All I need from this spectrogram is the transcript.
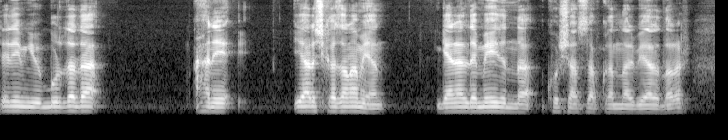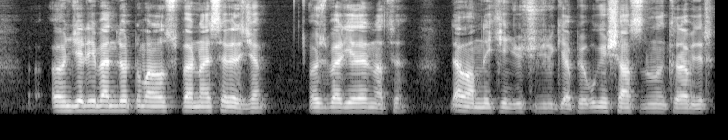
Dediğim gibi burada da hani yarış kazanamayan genelde Maiden'da koşan safkanlar bir aradalar. Önceliği ben 4 numaralı Super Nice'e vereceğim. Özbelgelerin atı. Devamlı ikinci, üçüncülük yapıyor. Bugün şanslılığını kırabilir.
